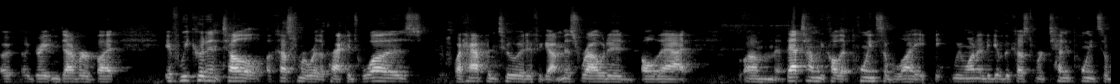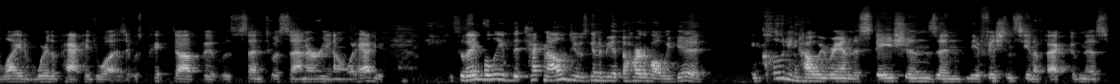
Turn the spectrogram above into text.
a, a great endeavor. But if we couldn't tell a customer where the package was, what happened to it, if it got misrouted, all that, um, at that time we called it points of light. We wanted to give the customer 10 points of light of where the package was. It was picked up, it was sent to a center, you know, what have you. So they believed that technology was going to be at the heart of all we did, including how we ran the stations and the efficiency and effectiveness.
